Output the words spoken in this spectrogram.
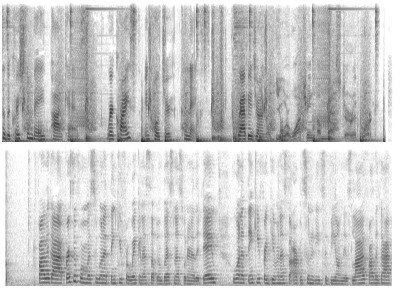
to the Christian Bae podcast, where Christ and culture connects. Grab your journal. You are watching a master at work. Father God, first and foremost, we want to thank you for waking us up and blessing us with another day. We want to thank you for giving us the opportunity to be on this live, Father God.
